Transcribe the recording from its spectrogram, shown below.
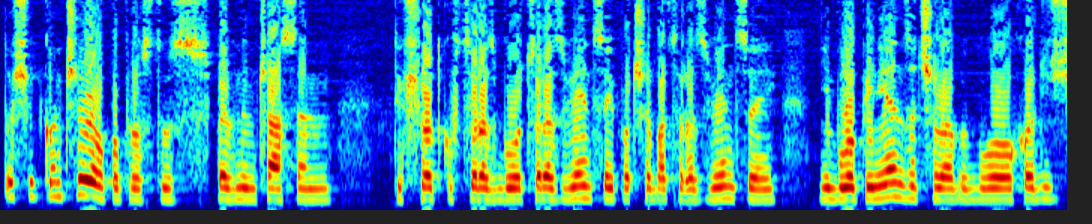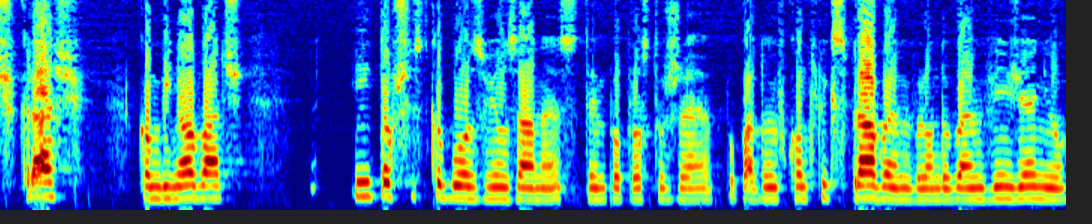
to się kończyło po prostu z pewnym czasem. Tych środków coraz było coraz więcej, potrzeba coraz więcej. Nie było pieniędzy, trzeba by było chodzić, kraść, kombinować. I to wszystko było związane z tym po prostu, że popadłem w konflikt z prawem, wylądowałem w więzieniu.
